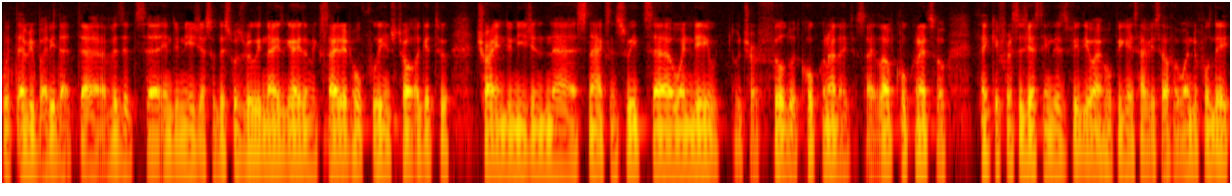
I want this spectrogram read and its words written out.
with everybody that uh, visits uh, Indonesia. So this was really nice, guys. I'm excited. Hopefully, inshallah, I get to try Indonesian uh, snacks and sweets uh, one day, which are filled with coconut. I just I love coconut. So thank you for suggesting this video. I hope you guys have yourself a wonderful day.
